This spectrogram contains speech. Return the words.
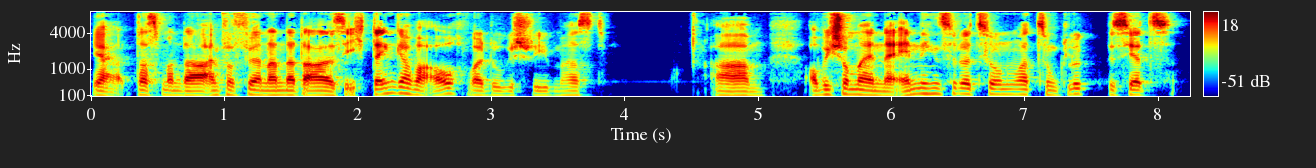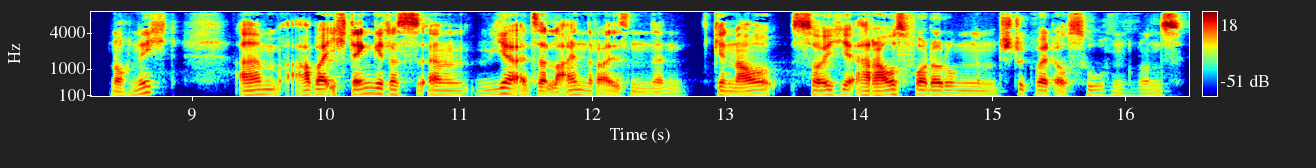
ja, dass man da einfach füreinander da ist. Ich denke aber auch, weil du geschrieben hast, ähm, ob ich schon mal in einer ähnlichen Situation war, zum Glück bis jetzt noch nicht. Ähm, aber ich denke, dass ähm, wir als Alleinreisenden genau solche Herausforderungen ein Stück weit auch suchen und uns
